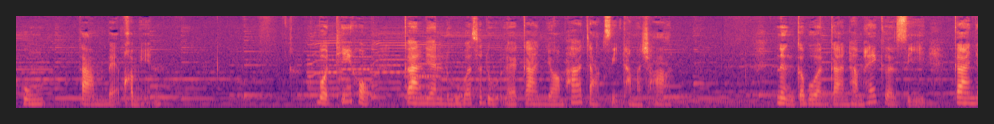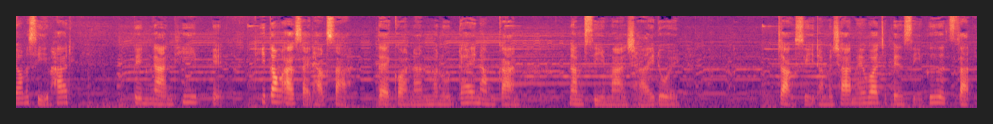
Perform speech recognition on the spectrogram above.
พุ้ง ตามแบบเขมรบทที่ 6 การเรียนรู้วัสดุและการย้อมผ้าจากสีธรรมชาติ 1. กระบวนการทำให้เกิดสี การย้อมสีผ้าเป็นงานที่เป็นที่ต้องอาศัยทักษะ แต่ก่อนนั้นมนุษย์ได้นำการนำสีมาใช้โดย จากสีธรรมชาติไม่ว่าจะเป็นสีพืชสัตว์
